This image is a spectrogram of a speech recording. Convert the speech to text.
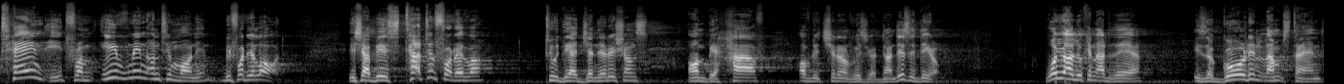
tend it from evening until morning before the Lord. It shall be a statute forever to their generations on behalf of the children of Israel. Now, this is the deal. What you are looking at there is a golden lampstand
